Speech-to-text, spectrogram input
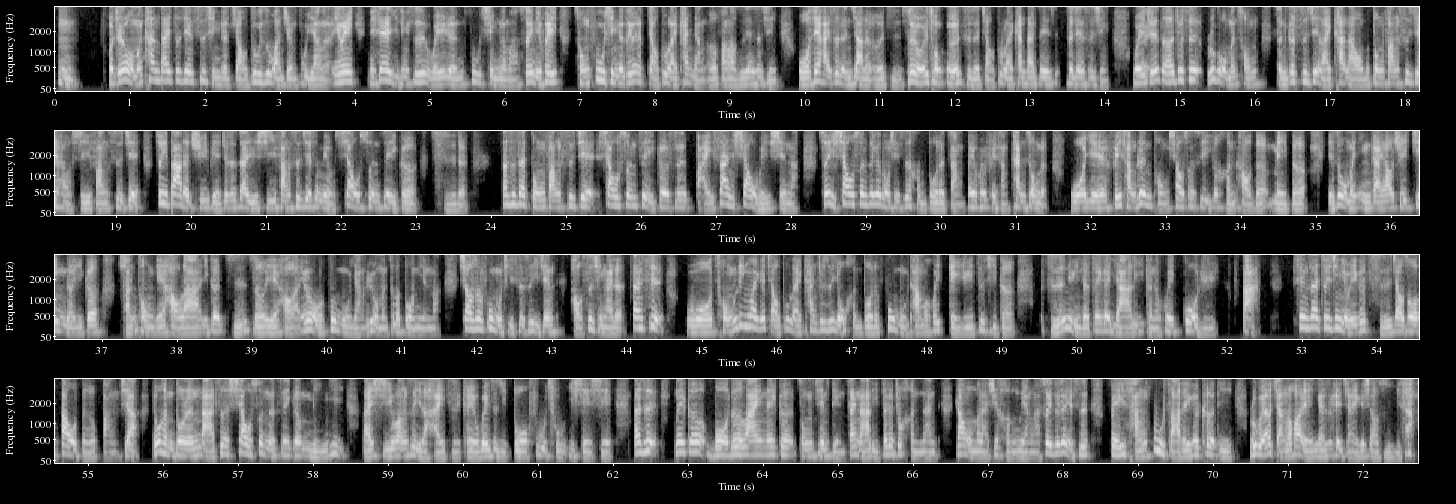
嗯，我觉得我们看待这件事情的角度是完全不一样的，因为你现在已经是为人父亲了嘛，所以你会从父亲的这个角度来看养儿防老这件事情。我现在还是人家的儿子，所以我会从儿子的角度来看待这这件事情。我也觉得，就是如果我们从整个世界来看啊，我们东方世界还有西方世界最大的区别，就是在于西方世界是没有孝顺这一个词的。但是在东方世界，孝顺这一个是百善孝为先呐，所以孝顺这个东西是很多的长辈会非常看重的。我也非常认同孝顺是一个很好的美德，也是我们应该要去尽的一个传统也好啦，一个职责也好啦。因为我们父母养育我们这么多年嘛，孝顺父母其实是一件好事情来的。但是我从另外一个角度来看，就是有很多的父母他们会给予自己的子女的这个压力可能会过于大。现在最近有一个词叫做道德绑架，有很多人拿着孝顺的这个名义来希望自己的孩子可以为自己多付出一些些，但是那个 borderline 那个中间点在哪里，这个就很难让我们来去衡量啊。所以这个也是非常复杂的一个课题。如果要讲的话，也应该是可以讲一个小时以上。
